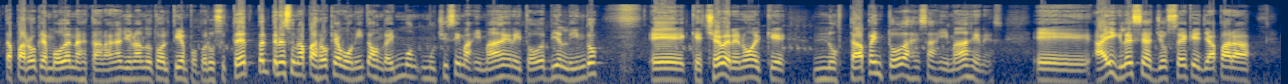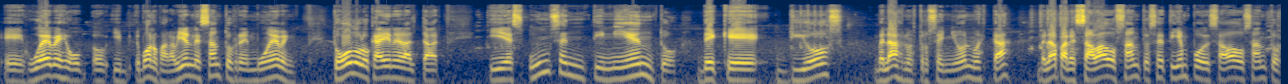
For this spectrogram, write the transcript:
estas parroquias modernas estarán ayunando todo el tiempo, pero si usted pertenece a una parroquia bonita donde hay muchísimas imágenes y todo es bien lindo, eh, que chévere, ¿no? El que nos tapen todas esas imágenes. Eh, hay iglesias, yo sé que ya para eh, jueves o, y, bueno, para Viernes Santo remueven todo lo que hay en el altar y es un sentimiento de que Dios, ¿verdad? Nuestro Señor no está, ¿verdad? Para el sábado santo, ese tiempo del sábado santo.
